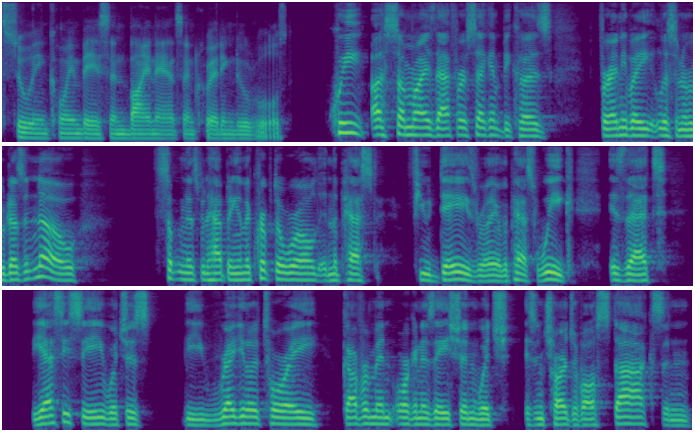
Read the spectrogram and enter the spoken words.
suing Coinbase and Binance and creating new rules. Can we uh, summarize that for a second? Because for anybody listener who doesn't know, something that's been happening in the crypto world in the past few days, really, or the past week, is that the SEC, which is the regulatory government organization which is in charge of all stocks and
